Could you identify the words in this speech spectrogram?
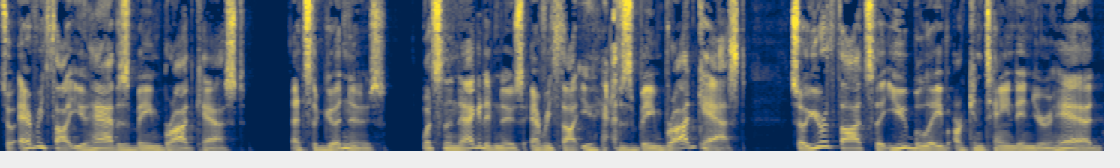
So every thought you have is being broadcast. That's the good news. What's the negative news? Every thought you have is being broadcast. So your thoughts that you believe are contained in your head,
